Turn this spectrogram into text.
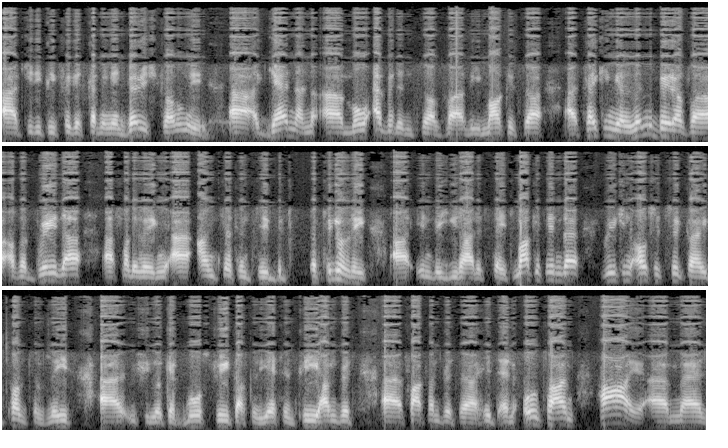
uh, GDP figures coming in very strongly uh, again and uh, more evidence of uh, the markets taking a little bit of a, of a breather following uncertainty particularly in the United States. Markets in the region also took a positive lead. If you look at Wall Street after the S&P 100, uh, 500 hit an all-time high um, as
